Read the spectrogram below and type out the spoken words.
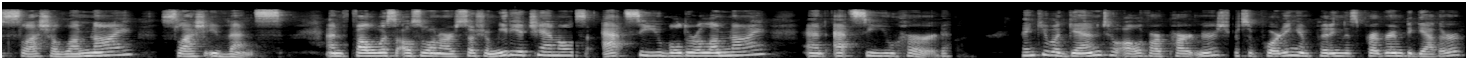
slash alumni slash events. And follow us also on our social media channels at CU Boulder Alumni and at CU Herd. Thank you again to all of our partners for supporting and putting this program together.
